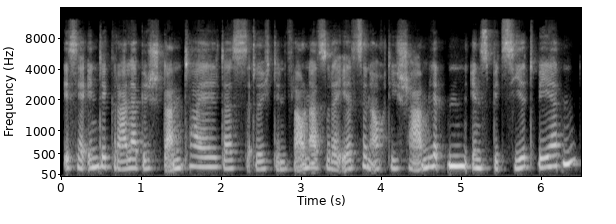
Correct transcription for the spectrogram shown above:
ist ja integraler Bestandteil, dass durch den Frauenarzt oder Ärztin auch die Schamlippen inspiziert werden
